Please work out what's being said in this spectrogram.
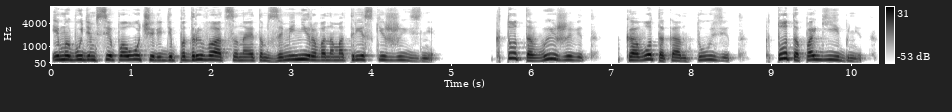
и мы будем все по очереди подрываться на этом заминированном отрезке жизни. Кто-то выживет, кого-то контузит, кто-то погибнет.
